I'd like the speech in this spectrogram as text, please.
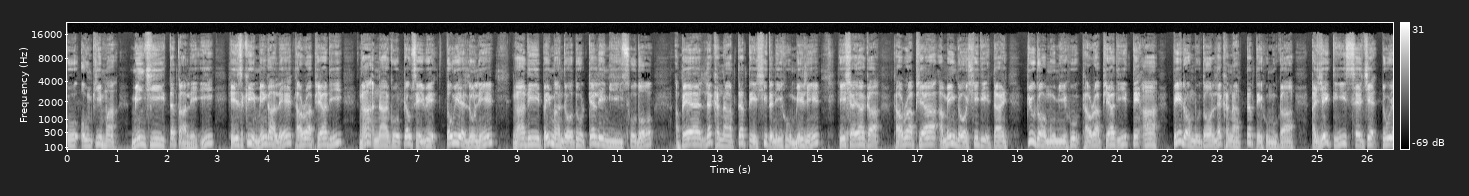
ကိုအုံပြီးမှမင်းကြီးတက်တာလေ၏ဟေဇကိမင်းကလည်းသာရဖျားသည်ငါအနာကိုပျောက်စေ၍သုံးရလွန်လျင်ငါသည်ဗိမာန်တော်သို့တက်လိမ့်မည်ဆိုသော အဘယ်လက္ခဏာတက်တည်ရှိသည်ဟုမေးလျင်ဟေရှာယကသာရဖျားအမိန်တော်ရှိသည့်အတိုင်းပြုတော်မူမည်ဟုသာရဖျားသည်တင့်အားပေးတော်မူသော လက္ခဏာသက်သေဟုမူကားအရိပ်သည်ဆယ်ချက်တိုးရ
